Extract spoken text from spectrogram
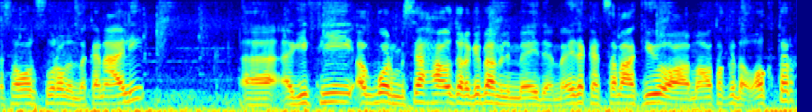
أصور صورة من مكان عالي آه، أجيب فيه أكبر مساحة أقدر أجيبها من المائدة. المائدة كانت 7 كيلو على ما أعتقد أو أكتر.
